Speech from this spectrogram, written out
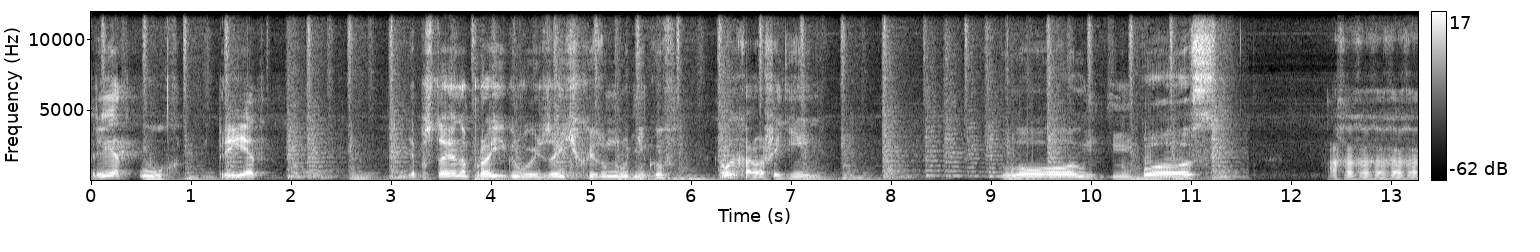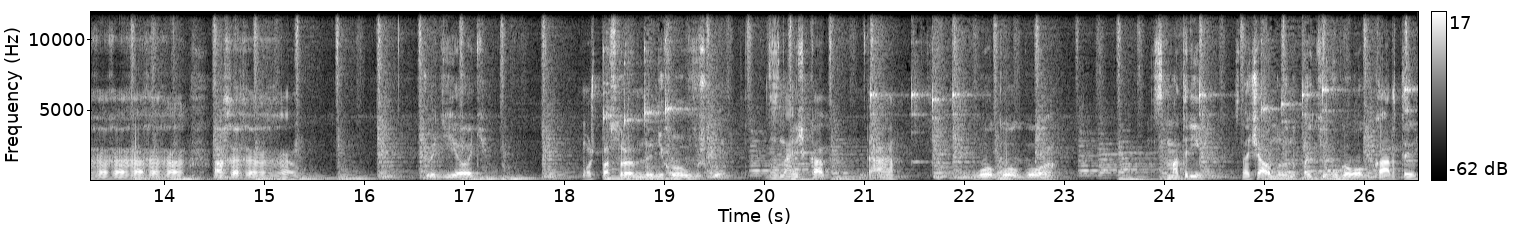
Привет, ух, привет. Я постоянно проигрываю из-за этих изумрудников. Какой хороший день. Лол, ну бас. Ахахахахахахахаха. Ахахахаха. Что делать? Может построим на них ловушку? Ты знаешь как? Да. Го-го-го. Смотри, сначала нужно пойти в уголок карты.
